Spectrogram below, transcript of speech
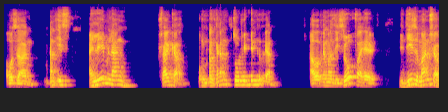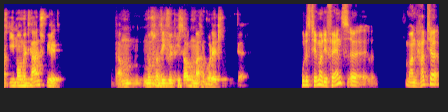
aussagen. Man ist ein Leben lang Schalker und man kann zur Legende werden. Aber wenn man sich so verhält, wie diese Mannschaft, die momentan spielt, dann muss man sich wirklich Sorgen machen, wo der. Gutes Thema, die Fans. Äh, man hat ja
